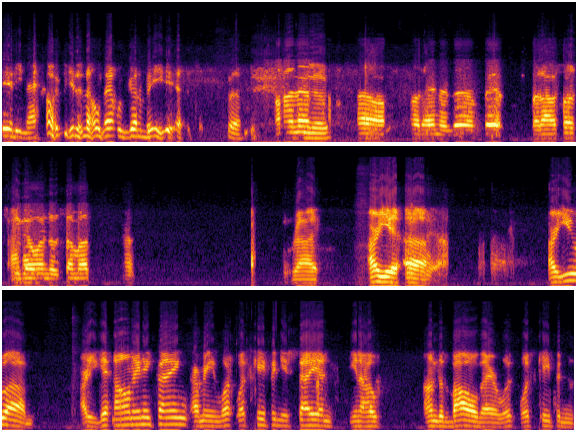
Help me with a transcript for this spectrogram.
City now if you'd have known that was going to be it? So, I know. you know, Uh, put in and do but I was supposed to be going to some other. right. Are you, uh, are you, um, are you getting on anything? I mean, what, what's keeping you staying, you know, under the ball there? What, what's keeping,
